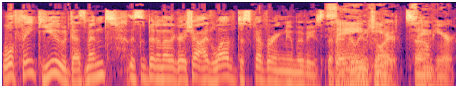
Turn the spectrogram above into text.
Well, thank you, Desmond. This has been another great show. I love discovering new movies that I really Same enjoy. here. So, Same here.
